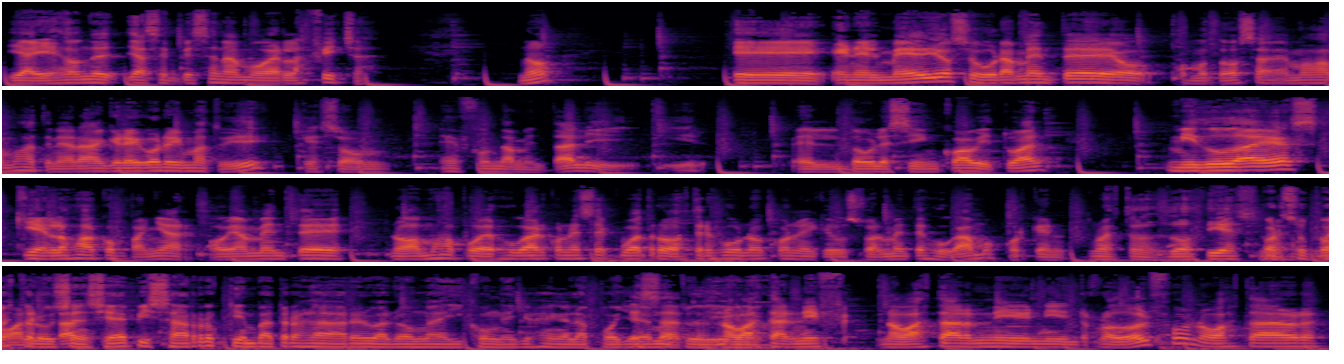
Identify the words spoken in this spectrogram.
Y ahí es donde ya se empiezan a mover las fichas, ¿no? Eh, en el medio, seguramente, como todos sabemos, vamos a tener a Gregory y Matuidi, que son es fundamental y, y el doble 5 habitual. Mi duda es quién los va a acompañar. Obviamente no vamos a poder jugar con ese 4-2-3-1 con el que usualmente jugamos porque nuestros 2-10 Por no- no supuesto, van a la ausencia de Pizarro, ¿quién va a trasladar el balón ahí con ellos en el apoyo Exacto, de Matuidi? No va a estar ni, no va a estar ni, ni Rodolfo, no va a estar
